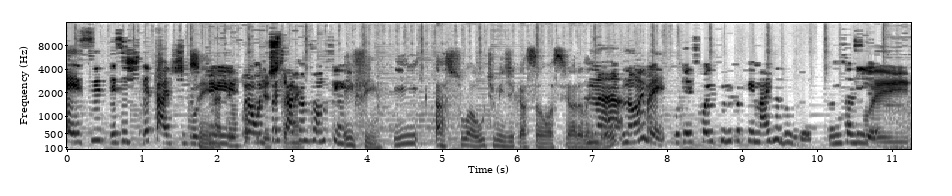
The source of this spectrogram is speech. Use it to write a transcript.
esse, esses detalhes, tipo, Sim. É, tem um de pra onde prestar também. atenção no filme. Enfim, e a sua última indicação, a senhora lembrou? Na- não lembrei, porque esse foi o filme que eu fiquei mais na dúvida. Eu não sabia. Foi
